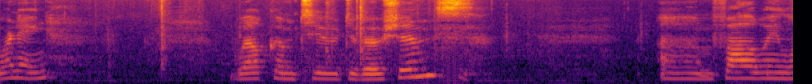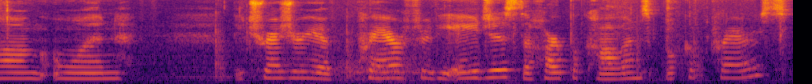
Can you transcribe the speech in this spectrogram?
morning. Welcome to Devotions. Um, following along on the Treasury of Prayer Through the Ages, the HarperCollins Book of Prayers,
